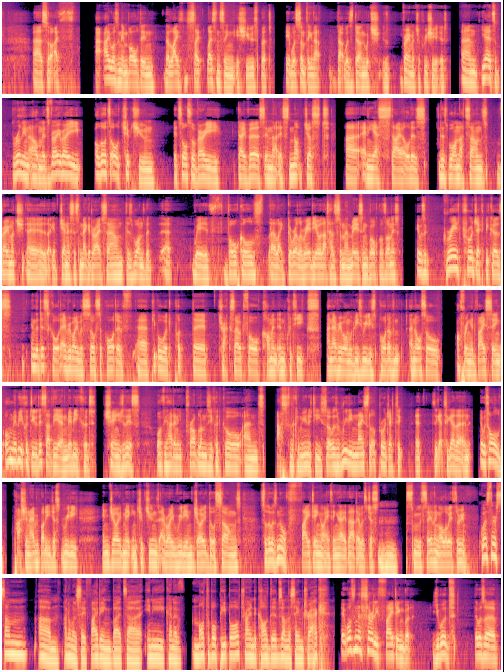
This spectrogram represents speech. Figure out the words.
Uh, so, I th- I wasn't involved in the lic- licensing issues, but it was something that, that was done, which is very much appreciated. And yeah, it's a brilliant album. It's very, very, although it's all chip tune, it's also very diverse in that it's not just uh, NES style. There's there's one that sounds very much uh, like a Genesis Mega Drive sound. There's ones with uh, with vocals uh, like Gorilla Radio that has some amazing vocals on it. It was a great project because in the Discord everybody was so supportive. Uh, people would put the tracks out for comment and critiques, and everyone would be really supportive and, and also offering advice saying, oh, maybe you could do this at the end, maybe you could change this. Or if you had any problems, you could go and ask the community. So it was a really nice little project to, uh, to get together. And it was all passion. Everybody just really enjoyed making chip tunes. Everybody really enjoyed those songs. So there was no fighting or anything like that. It was just mm-hmm. smooth sailing all the way through. Was there some, um, I don't want to say fighting, but uh, any kind of multiple people trying to call dibs on the same track? It wasn't necessarily fighting, but you would there was a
